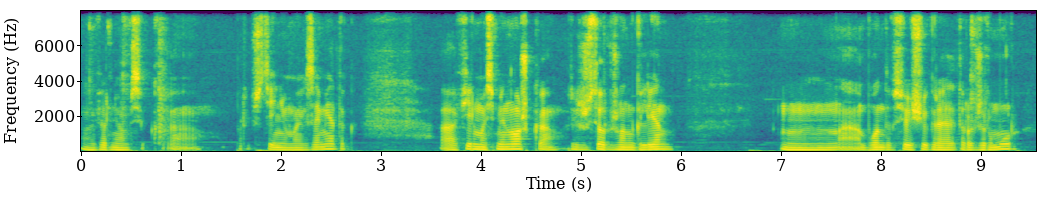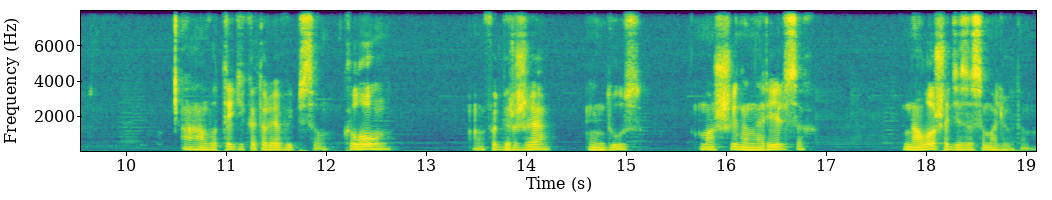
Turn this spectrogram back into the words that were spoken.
вернемся к э, прочтению моих заметок. Э, фильм «Осьминожка», режиссер Джон Гленн, а Бонда все еще играет Роджер Мур. А вот теги, которые я выписал. Клоун, Фаберже, Индус, Машина на рельсах, на лошади за самолетом.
